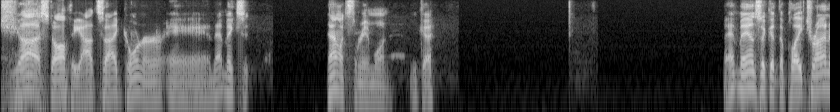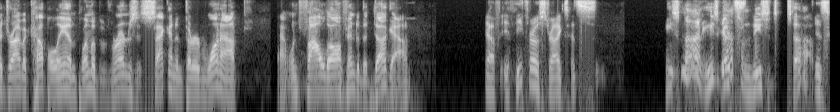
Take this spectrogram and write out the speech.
just off the outside corner, and that makes it. Now it's three and one. Okay. That Manzik at the plate trying to drive a couple in. Plymouth with runners at second and third, one out. That one fouled off into the dugout. Yeah, if, if he throws strikes, it's He's not. He's got some decent stuff. it's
